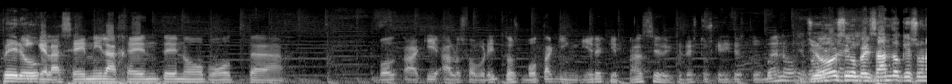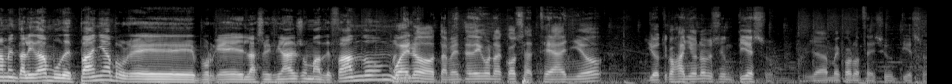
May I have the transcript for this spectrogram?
Pero. Y que la semi la gente no vota. Aquí a los favoritos, vota quien quiere que pase. De estos que dices tú, bueno. Yo sigo ahí. pensando que es una mentalidad muy de España porque, porque las semifinales son más de fandom. Bueno, también te digo una cosa, este año y otros años no que soy un tieso. Ya me conocéis, soy un tieso.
